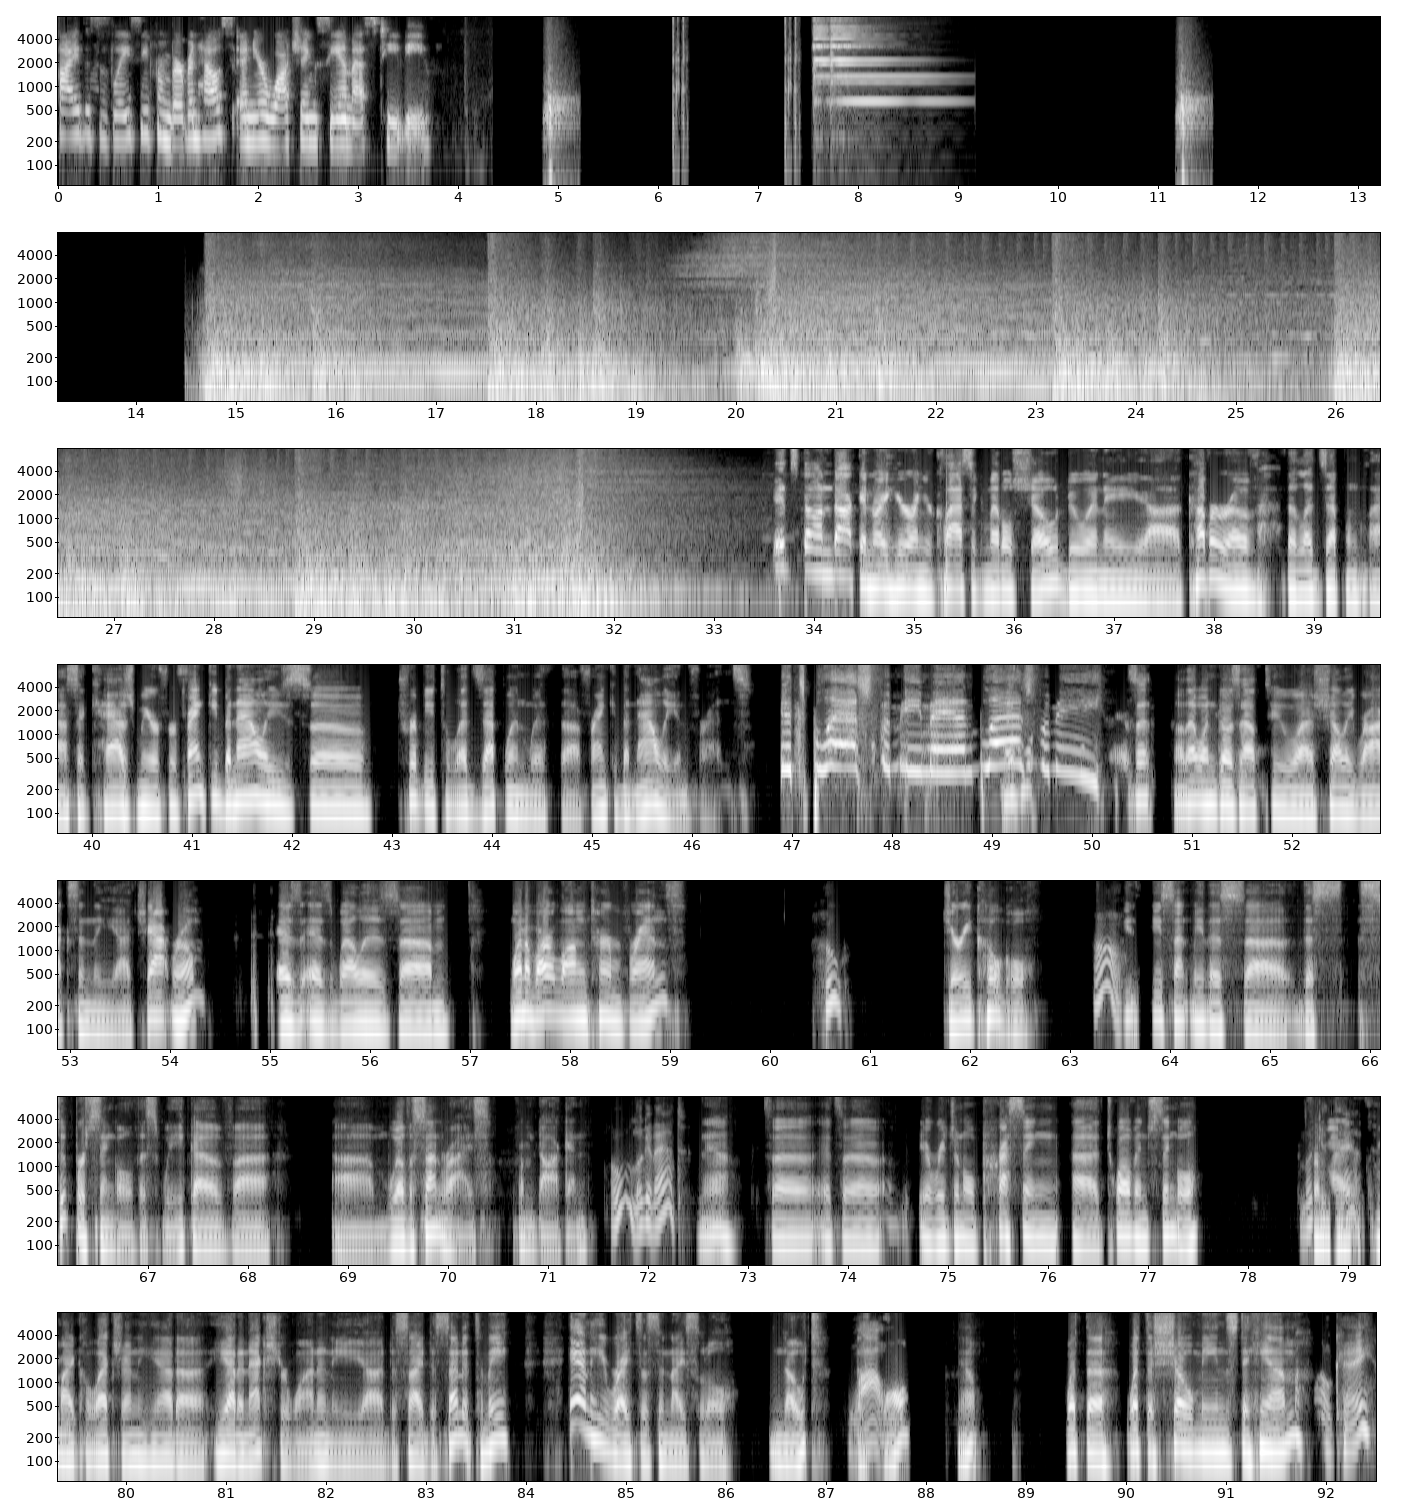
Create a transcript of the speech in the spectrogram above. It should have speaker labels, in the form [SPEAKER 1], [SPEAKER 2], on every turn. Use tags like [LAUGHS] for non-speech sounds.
[SPEAKER 1] Hi, this is Lacey from Bourbon House, and you're watching CMS TV.
[SPEAKER 2] Don Dokken right here on your classic metal show, doing a uh, cover of the Led Zeppelin classic Kashmir for Frankie Banali's uh, tribute to Led Zeppelin with uh, Frankie Banali and friends.
[SPEAKER 3] It's blasphemy, man! Blasphemy.
[SPEAKER 2] Is it? Well, that one goes out to uh, Shelly Rocks in the uh, chat room, as as well as um, one of our long term friends,
[SPEAKER 3] Who?
[SPEAKER 2] Jerry Kogel.
[SPEAKER 3] Oh,
[SPEAKER 2] he, he sent me this uh this super single this week of uh um will the sunrise from Dokken.
[SPEAKER 3] oh, look at that.
[SPEAKER 2] Yeah. It's a it's a original pressing uh 12 inch single
[SPEAKER 3] Look
[SPEAKER 2] from
[SPEAKER 3] at
[SPEAKER 2] my
[SPEAKER 3] that.
[SPEAKER 2] from my collection. He had a he had an extra one and he uh decided to send it to me and he writes us a nice little note.
[SPEAKER 3] Wow.
[SPEAKER 2] well. Yep. What the what the show means to him.
[SPEAKER 3] Okay.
